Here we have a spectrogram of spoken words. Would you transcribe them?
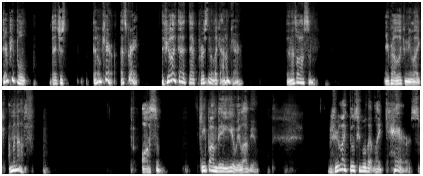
there are people that just, they don't care. That's great. If you're like that, that person that like, I don't care, then that's awesome. You're probably looking at me like, I'm enough. Awesome. Keep on being you. We love you. If you're like those people that like cares,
